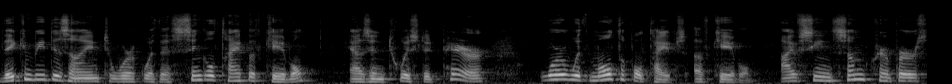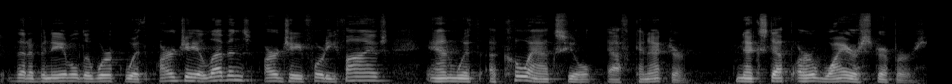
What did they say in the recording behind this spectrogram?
They can be designed to work with a single type of cable, as in twisted pair, or with multiple types of cable, I've seen some crimpers that have been able to work with RJ11s, RJ45s, and with a coaxial F connector. Next up are wire strippers.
